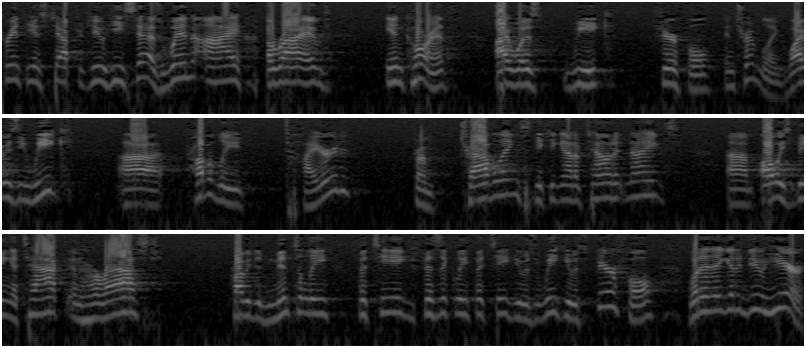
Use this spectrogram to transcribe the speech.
Corinthians chapter 2, he says, When I arrived in Corinth, I was weak, fearful, and trembling. Why was he weak? Uh, probably tired from traveling, sneaking out of town at night, um, always being attacked and harassed. Probably did mentally fatigued, physically fatigued. He was weak. He was fearful. What are they going to do here?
